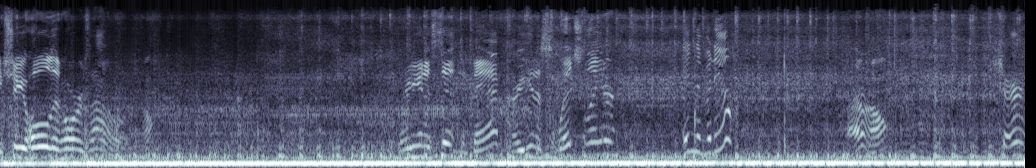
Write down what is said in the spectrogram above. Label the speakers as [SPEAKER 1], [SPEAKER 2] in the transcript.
[SPEAKER 1] Make sure you hold it horizontal. You know? Are you gonna sit in the back? Are you gonna switch later?
[SPEAKER 2] In the video?
[SPEAKER 1] I don't know.
[SPEAKER 2] Sure.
